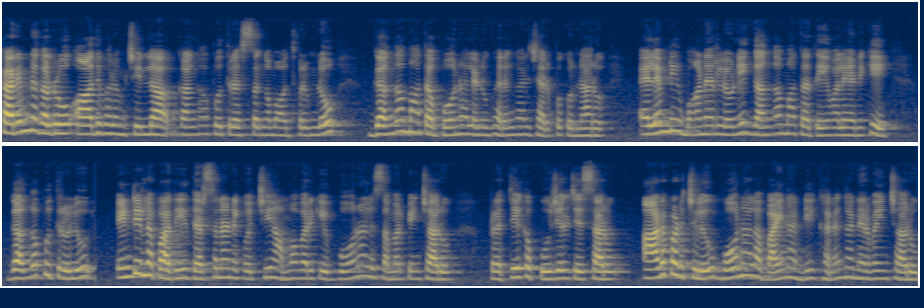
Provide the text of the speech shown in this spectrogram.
కరీంనగర్లో ఆదివారం జిల్లా గంగాపుత్ర సంఘం ఆధ్వర్యంలో గంగామాత బోనాలను ఘనంగా జరుపుకున్నారు. ఎల్ఎండి బానర్లోని గంగామాత దేవాలయానికి గంగపుత్రులు ఇంటిళ్ళపాది దర్శనానికి వచ్చి అమ్మవారికి బోనాలు సమర్పించారు. ప్రత్యేక పూజలు చేశారు. ఆడపడుచులు బోనాల వైనాన్ని ఘనంగా నిర్వహించారు.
